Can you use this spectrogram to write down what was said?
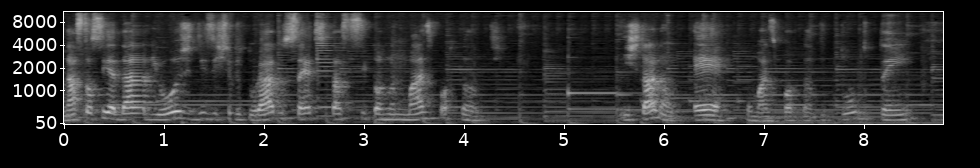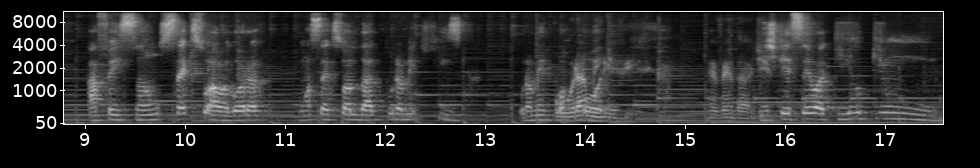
Na sociedade hoje desestruturada, o sexo está se tornando mais importante. Está não, é o mais importante. Tudo tem afeição sexual, agora uma sexualidade puramente física, puramente Puramente física, é verdade. Esqueceu aquilo que um,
